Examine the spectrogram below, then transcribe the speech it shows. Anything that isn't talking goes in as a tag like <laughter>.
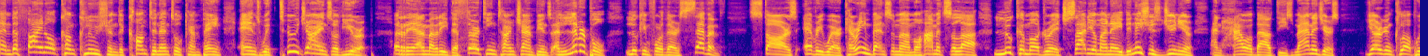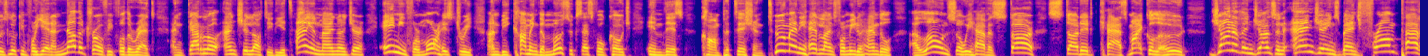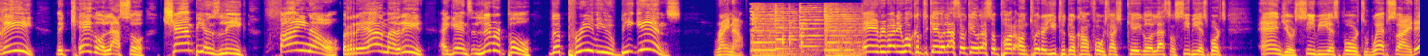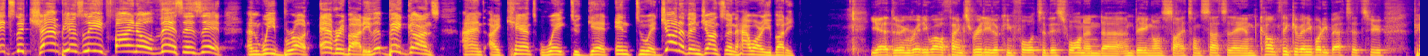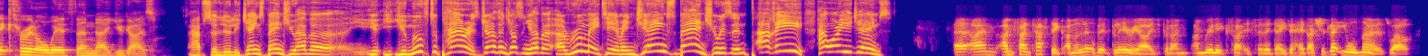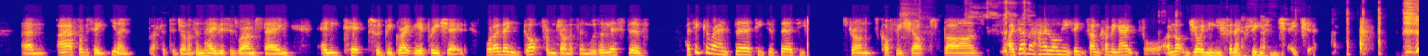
Then, the final conclusion. The continental campaign ends with two giants of Europe, Real Madrid, the 13-time champions, and Liverpool looking for their seventh stars everywhere. Karim Benzema, Mohamed Salah, Luka Modric, Sadio Mane, Vinicius Jr., and how about these managers? Jurgen Klopp, who's looking for yet another trophy for the Reds, and Carlo Ancelotti, the Italian manager, aiming for more history and becoming the most successful coach in this competition. Too many headlines for me to handle alone, so we have a star-studded cast. Michael Lahoud, Jonathan Johnson, and James Benge from Paris. The Que Golazo Champions League final, Real Madrid against Liverpool. The preview begins right now. Hey, everybody, welcome to Que Golazo, Que Golazo Pod on Twitter, youtube.com forward slash Que Golazo, CBS Sports, and your CBS Sports website. It's the Champions League final. This is it. And we brought everybody, the big guns, and I can't wait to get into it. Jonathan Johnson, how are you, buddy? Yeah, doing really well. Thanks. Really looking forward to this one and uh, and being on site on Saturday. And can't think of anybody better to pick through it all with than uh, you guys. Absolutely, James Benge. You have a you you moved to Paris. Jonathan Johnson, you have a, a roommate here in James Benge, who is in Paris. How are you, James? Uh, I'm I'm fantastic. I'm a little bit bleary eyed, but I'm I'm really excited for the days ahead. I should let you all know as well. Um, I asked, obviously, you know, I said to Jonathan, "Hey, this is where I'm staying. Any tips would be greatly appreciated." What I then got from Jonathan was a list of, I think, around thirty to thirty restaurants, coffee shops, bars. I don't know how long he thinks I'm coming out for. I'm not joining you for next season, <laughs> JJ.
